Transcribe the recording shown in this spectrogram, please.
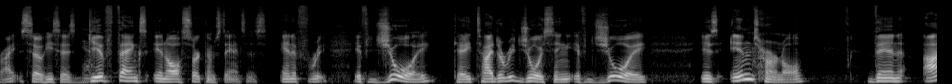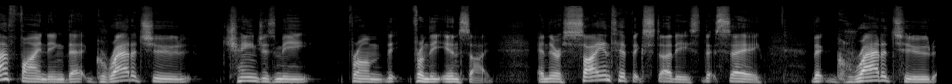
right? So he says, "Give thanks in all circumstances." And if re- if joy, okay, tied to rejoicing, if joy is internal, then I'm finding that gratitude changes me from the from the inside. And there are scientific studies that say that gratitude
